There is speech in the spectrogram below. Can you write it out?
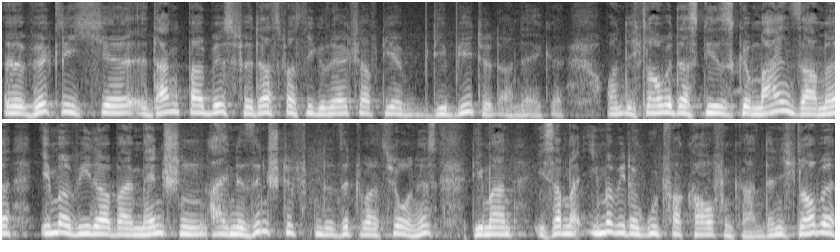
äh, wirklich äh, dankbar bist für das, was die Gesellschaft dir die bietet an der Ecke. Und ich glaube, dass dieses Gemeinsame immer wieder bei Menschen eine sinnstiftende Situation ist, die man, ich sag mal, immer wieder gut verkaufen kann. Denn ich glaube,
